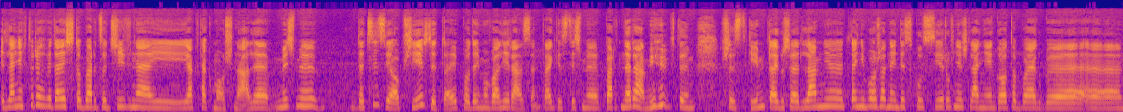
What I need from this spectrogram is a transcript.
I Dla niektórych wydaje się to bardzo dziwne i jak tak można, ale myśmy decyzję o przyjeździe tutaj podejmowali razem, tak? Jesteśmy partnerami w tym wszystkim, także dla mnie tutaj nie było żadnej dyskusji, również dla niego to było jakby, e,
